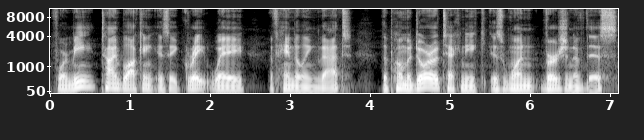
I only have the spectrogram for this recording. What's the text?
For me, time blocking is a great way of handling that. The Pomodoro technique is one version of this.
